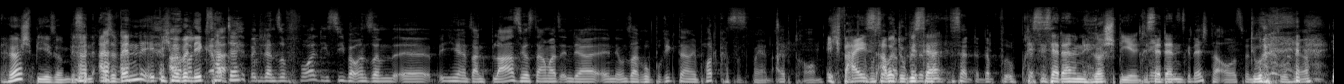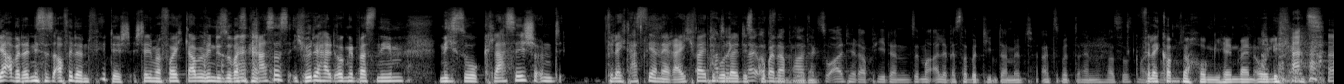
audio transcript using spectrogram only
Hörspiel so ein bisschen. Also wenn ich mir überlegt aber hatte, Wenn du dann so vorliest, wie bei unserem, äh, hier in St. Blasius damals in, der, in unserer Rubrik da im Podcast, das war ja ein Albtraum. ich Du weiß, aber du bist ja, Das ist ja, da, da, das ist ja dann ein Hörspiel. Das ist ja dann, das Gedächter aus, wenn du, höre. ja, aber dann ist es auch wieder ein Fetisch. Stell dir mal vor, ich glaube, wenn du sowas krasses, ich würde halt irgendwas nehmen, nicht so klassisch und vielleicht hast du ja eine Reichweite, wo Leute es gut aber finden würden. Paartextualtherapie, dann sind wir alle besser bedient damit, als mit deinen, was ist Vielleicht kommt noch irgendwie hin, mein OnlyFans.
